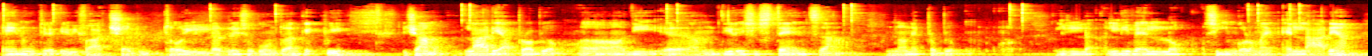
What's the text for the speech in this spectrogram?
è inutile che vi faccia tutto il resoconto. Anche qui diciamo l'area proprio uh, di, uh, di, resistenza non è proprio il livello singolo ma è l'area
